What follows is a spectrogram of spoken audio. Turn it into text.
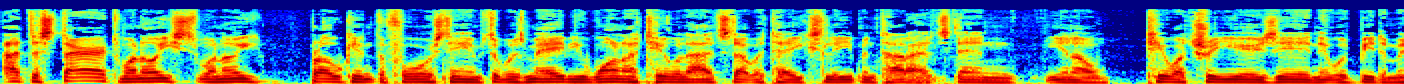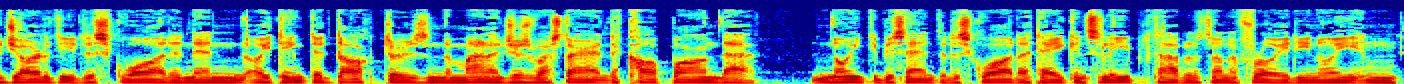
at the start when I when I broke into force teams there was maybe one or two lads that would take sleeping tablets. Right. then you know two or three years in it would be the majority of the squad. And then I think the doctors and the managers were starting to cop on that 90% of the squad are taking sleeping tablets on a Friday night. And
